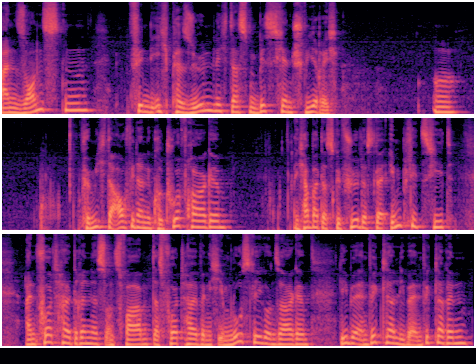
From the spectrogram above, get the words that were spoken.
Ansonsten finde ich persönlich das ein bisschen schwierig. Für mich da auch wieder eine Kulturfrage ich habe halt das Gefühl, dass da implizit ein Vorteil drin ist, und zwar das Vorteil, wenn ich eben loslege und sage, liebe Entwickler, liebe Entwicklerin,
